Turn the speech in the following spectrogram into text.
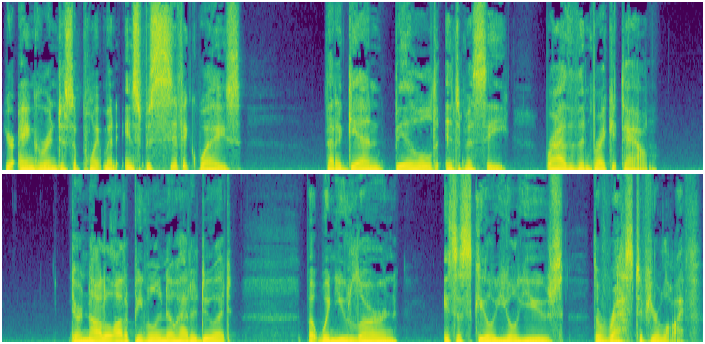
your anger and disappointment in specific ways that again build intimacy rather than break it down. There are not a lot of people who know how to do it, but when you learn, it's a skill you'll use the rest of your life.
